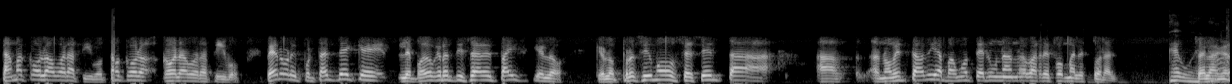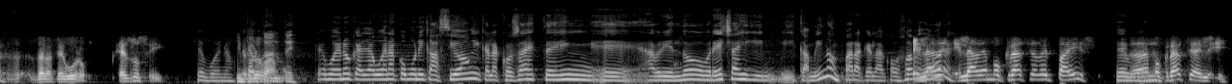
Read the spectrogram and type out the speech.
está más colaborativo está más colaborativo. Pero lo importante es que le puedo garantizar al país que lo que los próximos 60 a, a 90 días vamos a tener una nueva reforma electoral Qué bueno. se la, se la aseguro eso sí Qué bueno. Importante. Qué bueno que haya buena comunicación y que las cosas estén eh, abriendo brechas y, y caminos para que la cosa es la, mejore. es la democracia del país, Qué es la democracia y,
